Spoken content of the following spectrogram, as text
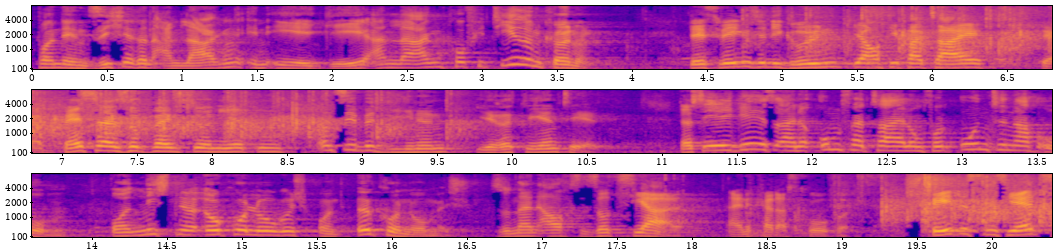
von den sicheren Anlagen in EEG-Anlagen profitieren können. Deswegen sind die GRÜNEN ja auch die Partei der besser Subventionierten, und sie bedienen ihre Klientel. Das EEG ist eine Umverteilung von unten nach oben und nicht nur ökologisch und ökonomisch, sondern auch sozial eine Katastrophe. Spätestens jetzt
